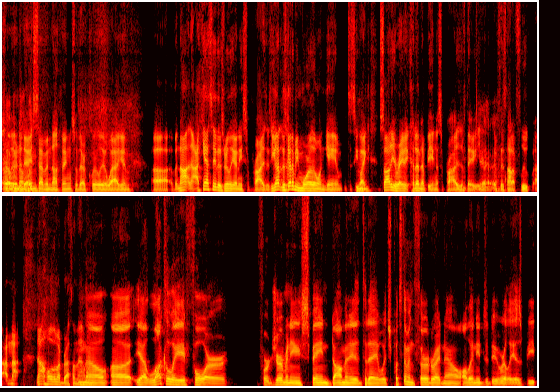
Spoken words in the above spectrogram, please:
earlier Seven today, nothing. seven nothing. So they're clearly a wagon. Uh, but not. I can't say there's really any surprises. You got there's got to be more than one game to see. Mhm. Like Saudi Arabia could end up being a surprise if they Yeah. if it's not a fluke. I'm not not holding my breath on that. one. No, uh, yeah. Luckily for for Germany, Spain dominated today, which puts them in third right now. All they need to do really is beat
